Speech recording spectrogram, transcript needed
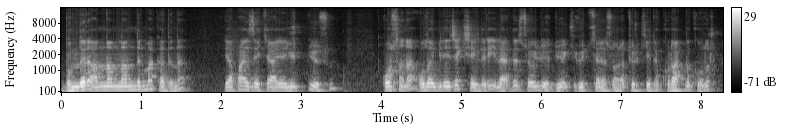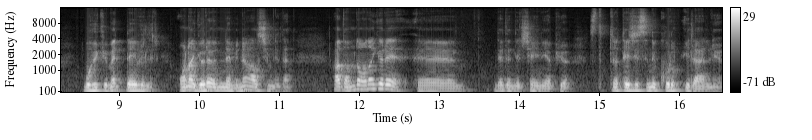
Bunları anlamlandırmak adına yapay zekaya yüklüyorsun. O sana olabilecek şeyleri ileride söylüyor. Diyor ki 3 sene sonra Türkiye'de kuraklık olur. Bu hükümet devrilir. Ona göre önlemini al şimdiden. Adam da ona göre e, ne denir şeyini yapıyor. Stratejisini kurup ilerliyor.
